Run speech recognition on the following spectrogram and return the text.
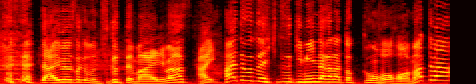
じゃああいうえお作文作ってまいります。はい。はいということで引き続きみんなから特訓方法待ってます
